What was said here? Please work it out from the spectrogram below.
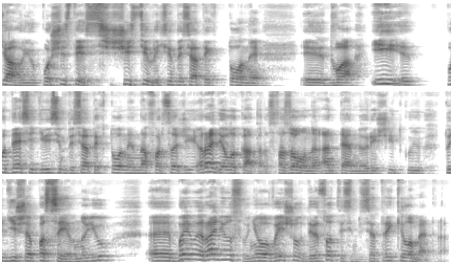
тягою по 6,7 тонни е, 2 і е, по 10,8 тонни на форсажі радіолокатор з фазованою антенною решіткою, тоді ще пасивною. Е, Бойовий радіус в нього вийшов 983 кілометра.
